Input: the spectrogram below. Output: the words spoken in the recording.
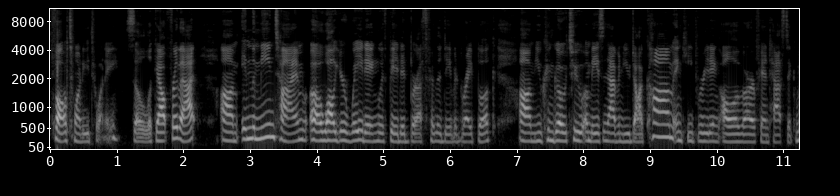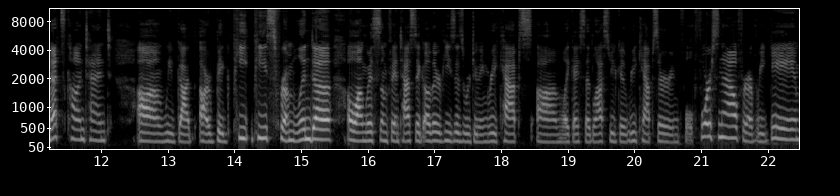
fall 2020. So look out for that. Um, in the meantime, uh, while you're waiting with bated breath for the David Wright book, um, you can go to amazinavenue.com and keep reading all of our fantastic Mets content. Um, we've got our big piece from Linda, along with some fantastic other pieces. We're doing recaps. Um, like I said last week, the recaps are in full force now for every game.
